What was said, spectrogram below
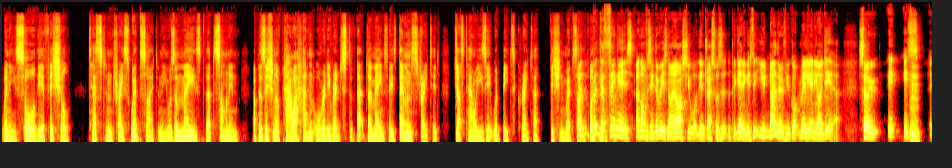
when he saw the official test and trace website, and he was amazed that someone in a position of power hadn't already registered that domain. So he's demonstrated just how easy it would be to create a phishing website. But, but the thing it. is, and obviously the reason I asked you what the address was at the beginning is that you neither of you got really any idea. So it, it's Hmm.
